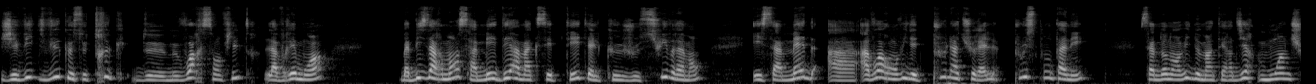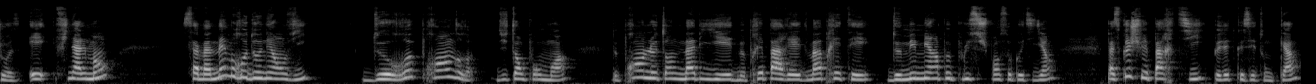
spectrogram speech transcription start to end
j'ai vite vu que ce truc de me voir sans filtre, la vraie moi, bah bizarrement ça m'aidait à m'accepter tel que je suis vraiment et ça m'aide à avoir envie d'être plus naturel, plus spontané. Ça me donne envie de m'interdire moins de choses. Et finalement, ça m'a même redonné envie de reprendre du temps pour moi, de prendre le temps de m'habiller, de me préparer, de m'apprêter, de m'aimer un peu plus, je pense, au quotidien. Parce que je fais partie, peut-être que c'est ton cas,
